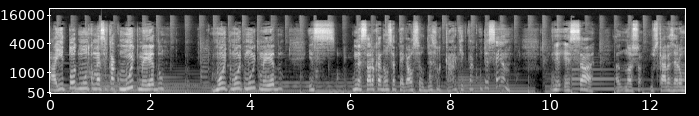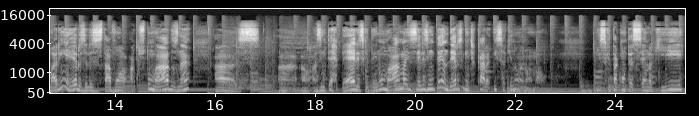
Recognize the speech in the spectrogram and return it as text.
aí todo mundo começa a ficar com muito medo, muito, muito, muito medo eles começaram cada um se apegar ao seu Deus. Falei, cara, o que está acontecendo? Essa, nós, os caras eram marinheiros, eles estavam acostumados, né? As, a, a, as intempéries que tem no mar, mas eles entenderam o seguinte, cara, isso aqui não é normal. Isso que está acontecendo aqui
